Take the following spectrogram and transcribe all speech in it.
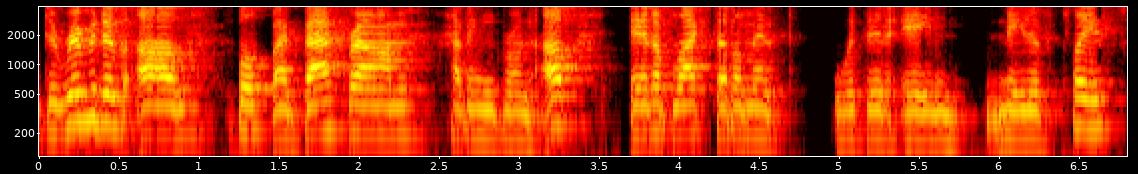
derivative of both my background, having grown up in a Black settlement within a native place,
